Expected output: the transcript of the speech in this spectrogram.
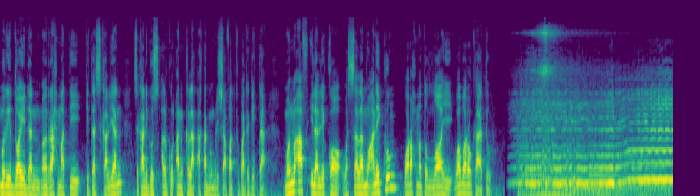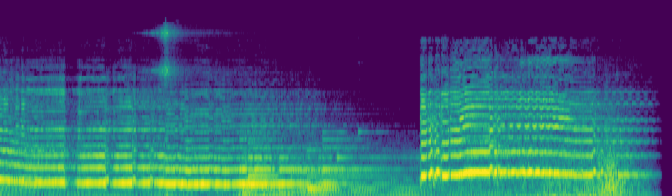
meridhoi dan merahmati kita sekalian sekaligus Al-Qur'an kelak akan memberi syafaat kepada kita. Mohon maaf ila liqa. Wassalamualaikum warahmatullahi wabarakatuh.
